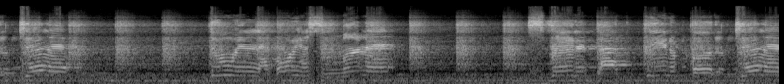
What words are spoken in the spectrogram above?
to dinner. Doing that orange some money. Spread it like peanut butter jelly.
